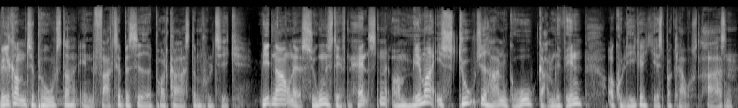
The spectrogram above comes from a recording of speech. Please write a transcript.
Velkommen til Polster, en faktabaseret podcast om politik. Mit navn er Sune Steffen Hansen, og med mig i studiet har min gode gamle ven og kollega Jesper Claus Larsen.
